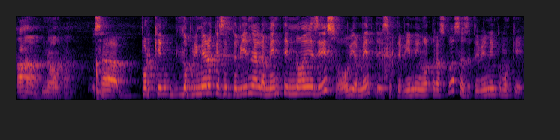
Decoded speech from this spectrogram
Ajá, ¿no? Ajá. O sea, porque lo primero que se te viene a la mente no es eso, obviamente, se te vienen otras cosas, se te vienen como que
